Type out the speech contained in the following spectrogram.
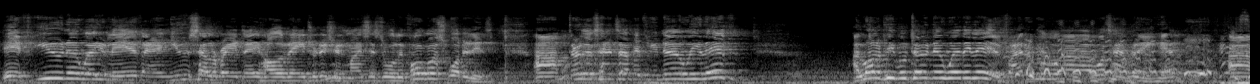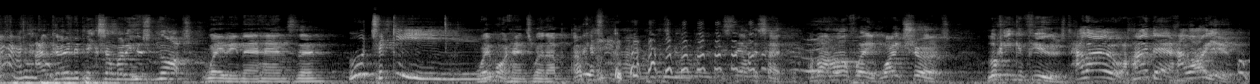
if you know where you live and you celebrate a holiday tradition. My sister will inform us what it is. Um, throw those hands up if you know where you live. A lot of people don't know where they live. I don't know uh, what's happening here. Uh, I'm going to pick somebody who's not waving their hands then. Ooh, tricky. Way more hands went up. Okay, uh, let's go over. Stay on this side. About halfway. White shirt. Looking confused. Hello. Hi there. How are you?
